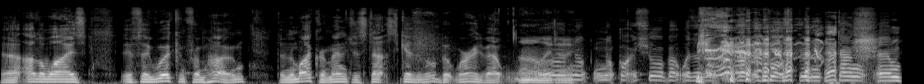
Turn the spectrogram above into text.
uh, otherwise, if they're working from home, then the micromanager starts to get a little bit worried about. Oh, they do. Not, not quite sure about whether that, that report's been done. Um,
